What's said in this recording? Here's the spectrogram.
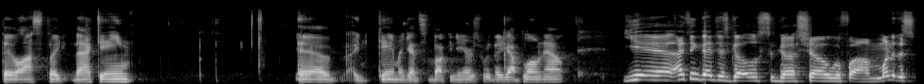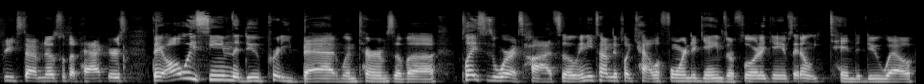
they lost the, that game. Uh, a game against the Buccaneers where they got blown out. Yeah, I think that just goes to go show with um, one of the streaks that I've noticed with the Packers. They always seem to do pretty bad when terms of uh, places where it's hot. So anytime they play California games or Florida games, they don't tend to do well.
